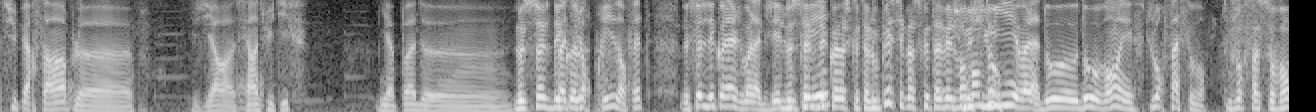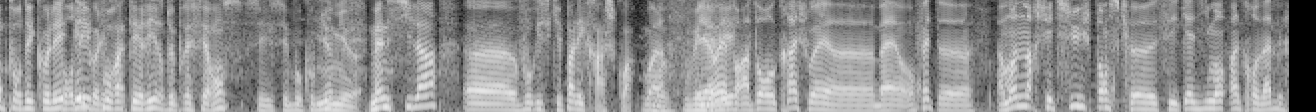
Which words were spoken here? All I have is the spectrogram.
super simple. Je veux dire, c'est intuitif. Il n'y a pas de. Le seul décollage. surprise en fait. Le seul décollage voilà, que j'ai loupé. Le seul décollage que tu as loupé, c'est parce que tu avais le vent dans le dos. Mis, voilà, dos, dos, au vent et toujours face au vent. Toujours face au vent pour décoller, et pour atterrir de préférence, c'est beaucoup mieux. mieux Même si là, euh, vous risquez pas les crashs quoi. Voilà. Vous pouvez ouais, Par rapport au crash, ouais, euh, bah, en fait, euh, à moins de marcher dessus, je pense que c'est quasiment increvable.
